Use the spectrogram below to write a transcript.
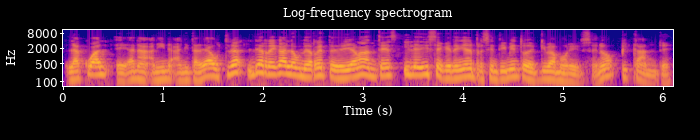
la cual, eh, Ana, Anita de Austria, le regala un herrete de diamantes y le dice que tenía el presentimiento de que iba a morirse, ¿no? Picante.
